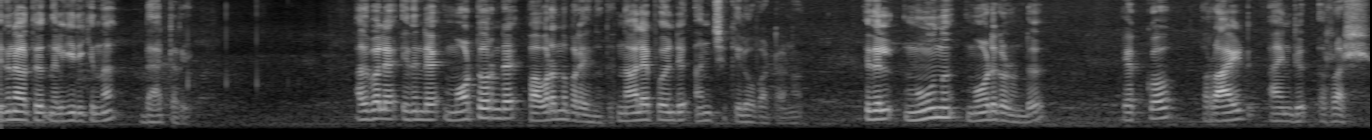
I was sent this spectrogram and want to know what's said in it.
ഇതിനകത്ത് നൽകിയിരിക്കുന്ന ബാറ്ററി. അതുപോലെ ഇതിന്റെ മോട്ടോറിന്റെ പവർ എന്ന് പറയുന്നത് നാല് പോയിന്റ് അഞ്ച് കിലോ വാട്ടാണ് ഇതിൽ മൂന്ന് മോഡുകളുണ്ട്. Eco ride and rush.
